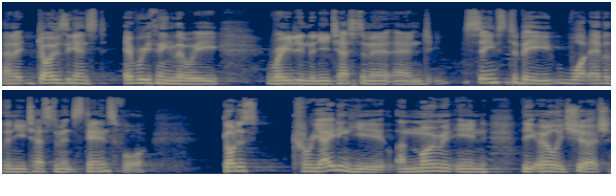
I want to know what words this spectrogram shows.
and it goes against everything that we read in the New Testament and seems to be whatever the New Testament stands for. God is creating here a moment in the early church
